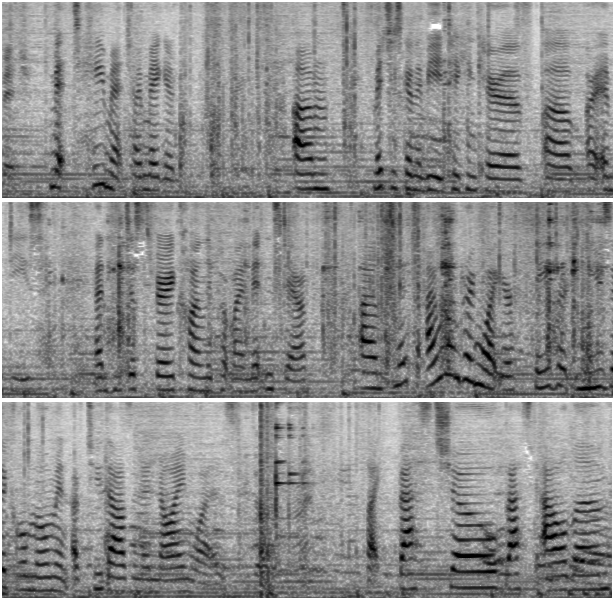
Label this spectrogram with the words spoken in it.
Mitch. Mitch. Hey, Mitch. I'm Megan. Um, Mitch is going to be taking care of uh, our empties, and he just very kindly put my mittens down. Um, Mitch, I'm wondering what your favorite musical moment of 2009 was. 2009? Like best show, best album. I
